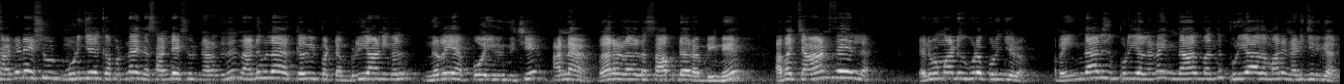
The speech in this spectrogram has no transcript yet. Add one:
சாட்டர்டே ஷூட் முடிஞ்சதுக்கு அப்புறம் தான் இந்த சண்டே ஷூட் நடந்தது. நடுவில் கேள்விப்பட்டேன் பிரியாணிகள் நிறைய போய் இருந்துச்சு அண்ணன் வேற லெவலில் சாப்பிட்டாரு அப்படின்னு. அப்போ சான்ஸே இல்லை. எரும மாட்டுக்கு கூட புரிஞ்சிடும் அப்போ இந்த ஆளுக்கு புரியலைன்னா இந்த ஆள் வந்து புரியாத மாதிரி நடிச்சிருக்காரு.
